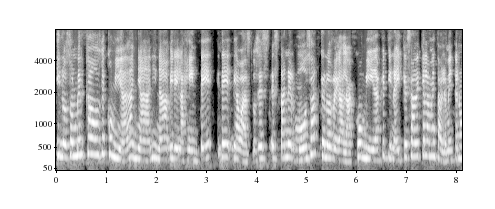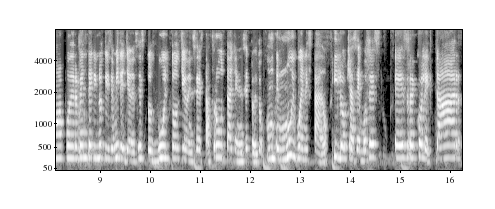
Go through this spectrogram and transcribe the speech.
Y no son mercados de comida dañada ni nada. Mire, la gente de, de Abastos es, es tan hermosa que nos regala comida que tiene ahí que sabe que lamentablemente no va a poder vender y nos dice, mire, llévense estos bultos, llévense esta fruta, llévense todo esto en muy buen estado. Y lo que hacemos es es recolectar,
